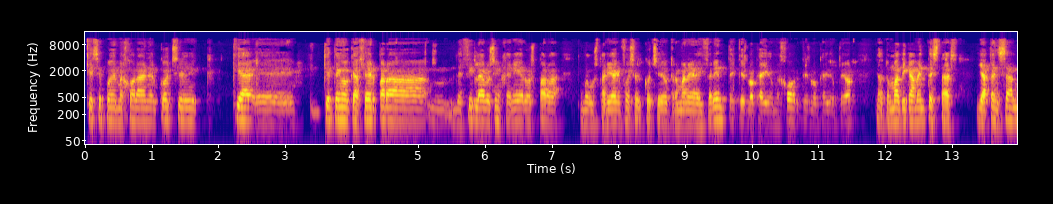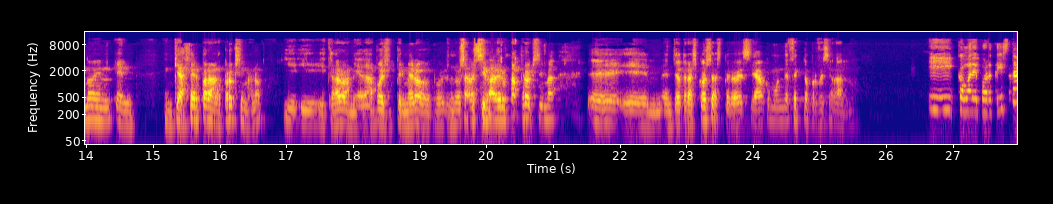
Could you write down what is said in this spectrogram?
qué se puede mejorar en el coche, qué, eh, tengo que hacer para mm, decirle a los ingenieros para que me gustaría que fuese el coche de otra manera diferente, qué es lo que ha ido mejor, qué es lo que ha ido peor, y automáticamente estás ya pensando en, en qué hacer para la próxima, ¿no? Y, claro, a mi edad, pues primero, pues no sabes si va a haber una próxima, eh, entre otras cosas, pero es ya como un defecto profesional. Y como deportista,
